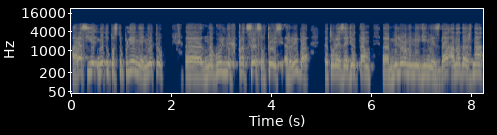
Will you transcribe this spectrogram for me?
А раз нету поступления, нету э, нагульных процессов, то есть рыба, которая зайдет там э, миллионами единиц, да, она должна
